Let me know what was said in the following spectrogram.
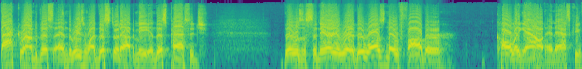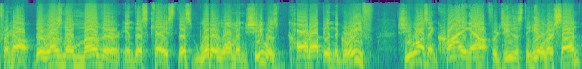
background to this, and the reason why this stood out to me in this passage, there was a scenario where there was no father calling out and asking for help. There was no mother in this case. This widow woman, she was caught up in the grief. She wasn't crying out for Jesus to heal her son.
